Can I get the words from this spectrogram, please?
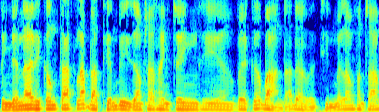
tính đến nay thì công tác lắp đặt thiết bị giám sát hành trình thì ờ, về cơ bản đã đạt được 95%.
